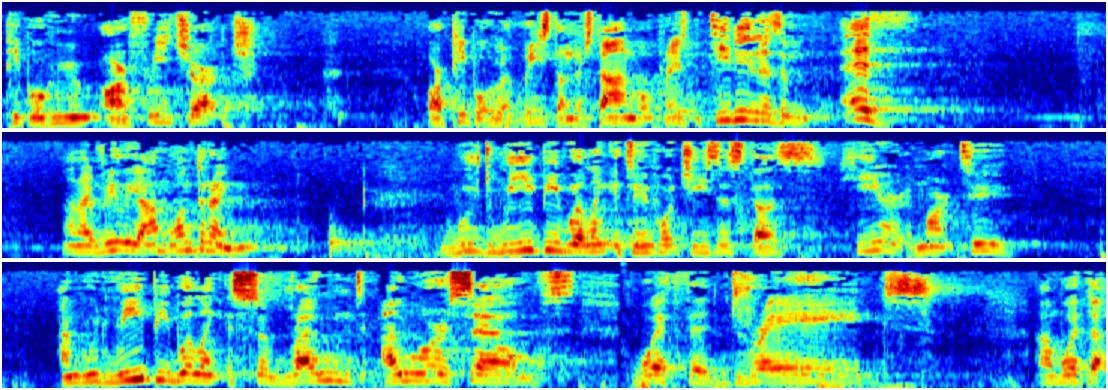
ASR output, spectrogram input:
people who are free church or people who at least understand what Presbyterianism is. And I really am wondering, would we be willing to do what Jesus does here in Mark 2? And would we be willing to surround ourselves with the dregs and with the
